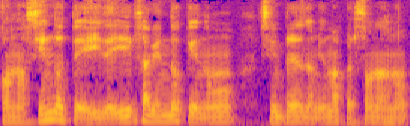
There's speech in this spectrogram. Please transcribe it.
conociéndote y de ir sabiendo que no siempre eres la misma persona, ¿no?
